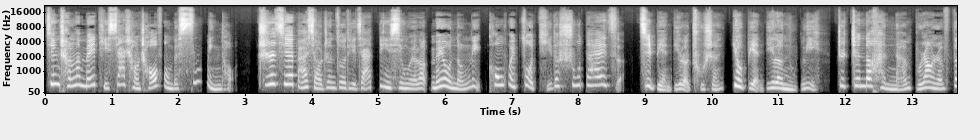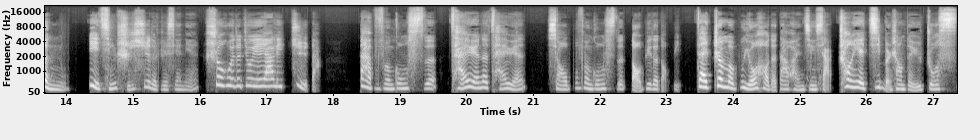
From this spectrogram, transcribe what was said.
竟成了媒体下场嘲讽的新名头，直接把小镇做题家定性为了没有能力、空会做题的书呆子，既贬低了出身，又贬低了努力，这真的很难不让人愤怒。疫情持续的这些年，社会的就业压力巨大，大部分公司裁员的裁员，小部分公司倒闭的倒闭。在这么不友好的大环境下，创业基本上等于作死。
